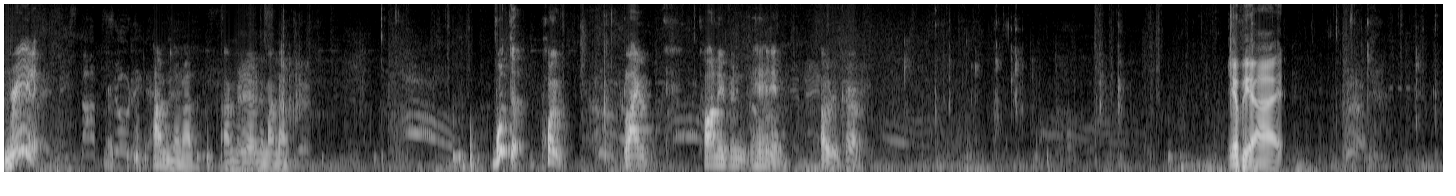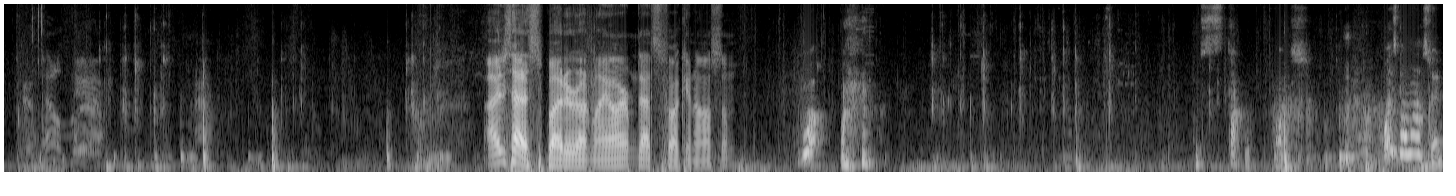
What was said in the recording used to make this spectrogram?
Really? I'm the man. I'm reloading my gun. What the point blank? Can't even hit him. Holy crap. You'll be alright. I just had a sputter on my arm. That's fucking awesome. What? I'm stuck with box. Where's my mouse then?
